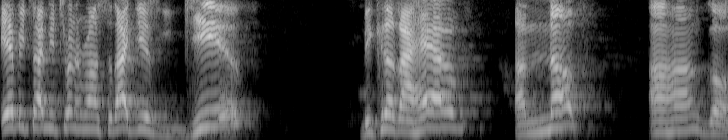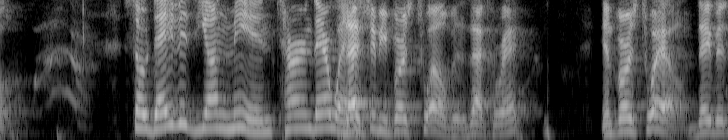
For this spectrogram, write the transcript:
every time you turn around, should I just give because I have enough? Uh huh. Go. So David's young men turned their way. That should be verse 12. Is that correct? In verse 12, David,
